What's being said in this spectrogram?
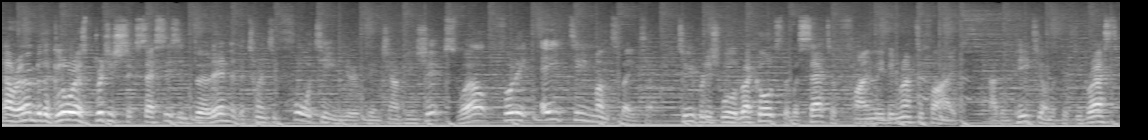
Now, remember the glorious British successes in Berlin at the 2014 European Championships? Well, fully 18 months later, two British world records that were set have finally been ratified. Adam Peaty on the 50 breast,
